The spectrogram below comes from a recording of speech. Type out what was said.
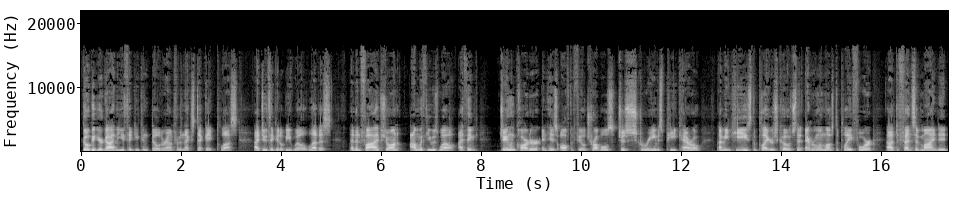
Go get your guy that you think you can build around for the next decade plus. I do think it'll be Will Levis. And then five, Sean, I'm with you as well. I think Jalen Carter and his off the field troubles just screams Pete Carroll. I mean, he's the player's coach that everyone loves to play for, uh, defensive minded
